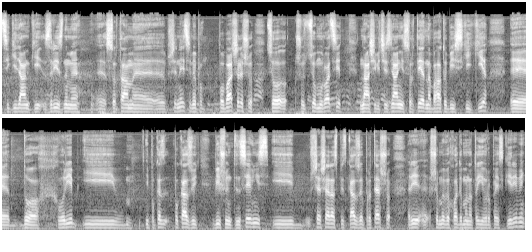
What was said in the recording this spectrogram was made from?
ці ділянки з різними е, сортами е, пшениці, ми побачили, що, цього, в цьому році наші вітчизняні сорти набагато більш стійкі е, до хворіб і, і показують більшу інтенсивність. І ще, ще раз підказує про те, що, що ми виходимо на той європейський рівень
